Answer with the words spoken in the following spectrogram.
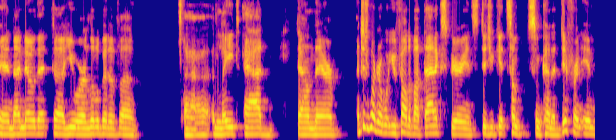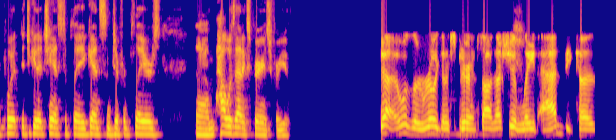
And I know that uh, you were a little bit of a, uh, late ad down there. I just wonder what you felt about that experience. Did you get some some kind of different input? Did you get a chance to play against some different players? Um, how was that experience for you? Yeah, it was a really good experience. I was actually a late ad because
